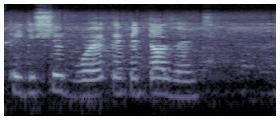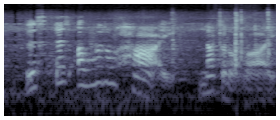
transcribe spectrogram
Okay, this should work. If it doesn't, this is a little high. Not gonna lie.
